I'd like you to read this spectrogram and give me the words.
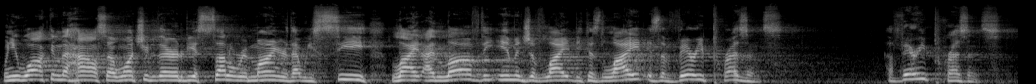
When you walk into the house, I want you there to be a subtle reminder that we see light. I love the image of light because light is the very presence, a very presence.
